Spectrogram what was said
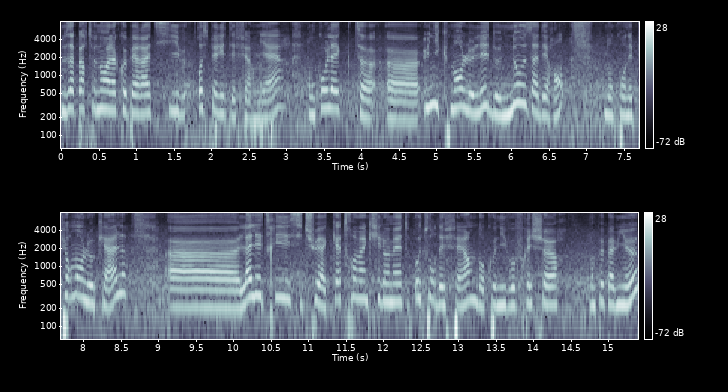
Nous appartenons à la coopérative Prospérité Fermière. On collecte euh, uniquement le lait de nos adhérents. Donc on est purement local. Euh, la laiterie est située à 80 km autour des fermes, donc au niveau fraîcheur, on ne peut pas mieux.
